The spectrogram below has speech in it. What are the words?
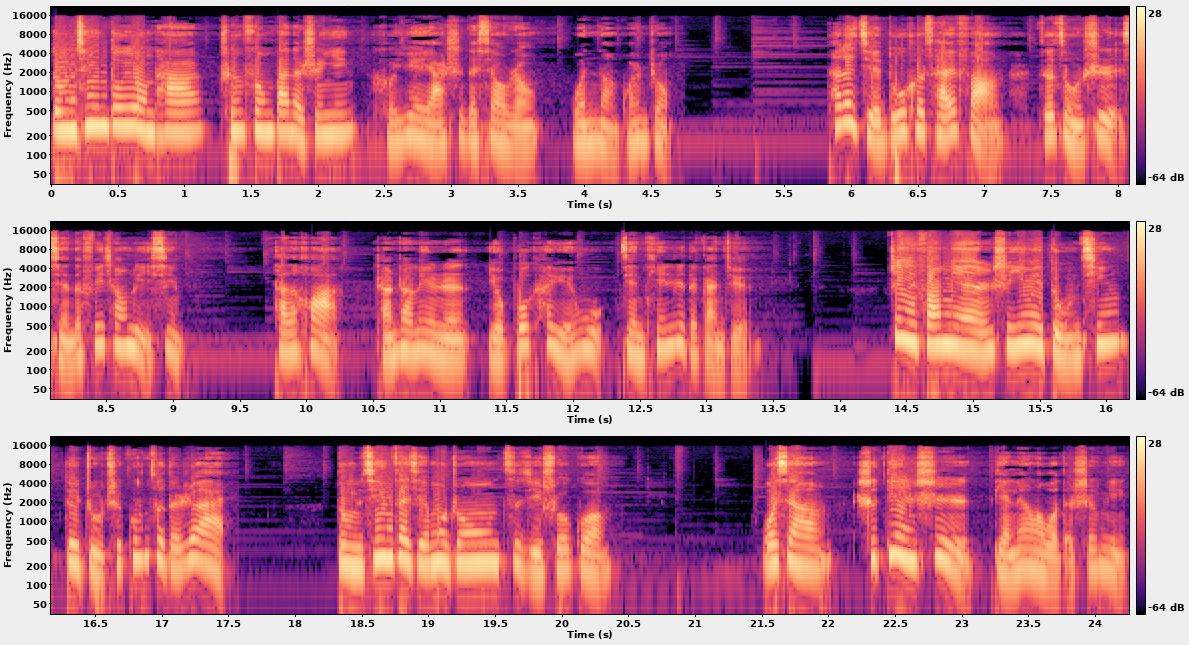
董卿都用她春风般的声音和月牙似的笑容温暖观众。她的解读和采访则总是显得非常理性，她的话常常令人有拨开云雾见天日的感觉。这一方面是因为董卿对主持工作的热爱。董卿在节目中自己说过：“我想是电视点亮了我的生命。”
